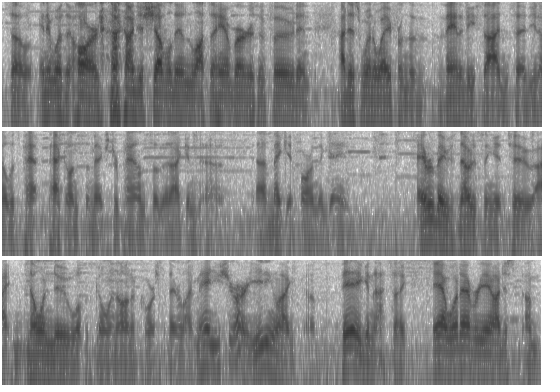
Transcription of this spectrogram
so and it wasn't hard. I just shoveled in lots of hamburgers and food, and I just went away from the vanity side and said, you know, let's pack on some extra pounds so that I can uh, uh, make it far in the game. Everybody was noticing it too. I, no one knew what was going on, of course, but they were like, "Man, you sure are eating like a pig." And I say, "Yeah, whatever. You know, I just I'm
